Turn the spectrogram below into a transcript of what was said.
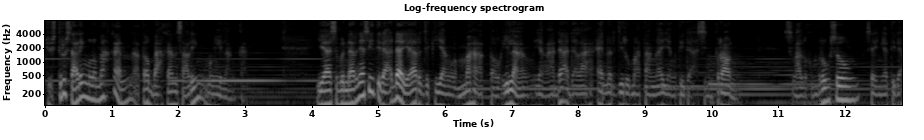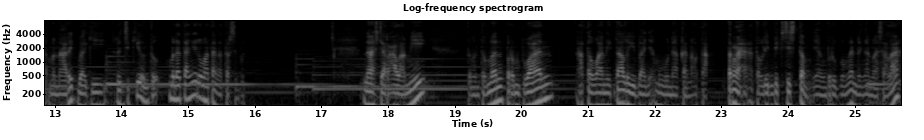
justru saling melemahkan atau bahkan saling menghilangkan. Ya sebenarnya sih tidak ada ya rezeki yang lemah atau hilang. Yang ada adalah energi rumah tangga yang tidak sinkron. Selalu kemerungsung sehingga tidak menarik bagi rezeki untuk mendatangi rumah tangga tersebut. Nah secara alami teman-teman perempuan atau wanita lebih banyak menggunakan otak tengah atau limbik system yang berhubungan dengan masalah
